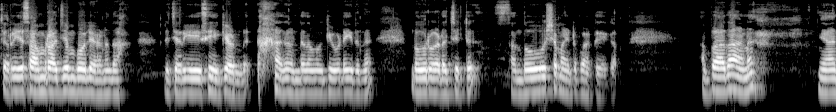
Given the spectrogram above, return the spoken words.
ചെറിയ സാമ്രാജ്യം പോലെയാണ് ഇതാ ഒരു ചെറിയ എ സി ഒക്കെ ഉണ്ട്. അതുകൊണ്ട് നമുക്ക് ഇവിടെ ഇരുന്ന് ഡോറും അടച്ചിട്ട് സന്തോഷമായിട്ട് പാട്ട് കേൾക്കാം. അപ്പോൾ അതാണ് ഞാൻ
